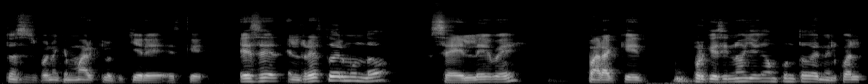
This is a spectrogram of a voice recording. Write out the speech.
Entonces se supone que Mark lo que quiere es que ese, el resto del mundo se eleve para que, porque si no llega un punto en el cual,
